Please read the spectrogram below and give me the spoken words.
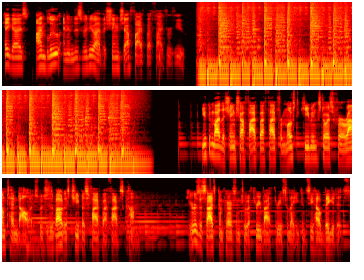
Hey guys, I'm Blue, and in this video I have a ShengShou 5x5 review. You can buy the ShengShou 5x5 from most cubing stores for around $10, which is about as cheap as 5x5s come. Here is a size comparison to a 3x3 so that you can see how big it is.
